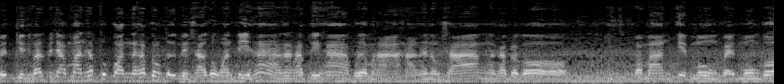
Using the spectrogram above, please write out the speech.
เป็นกิจวัตรประจำวันครับทุกวันนะครับ ต้องตื่นแต่เช้าทุกวันตีห้านะครับตีห้าเพื่อมาหาอาหารให้น้องช้างนะครับ แล้วก็ประมาณเจ็ดโมงแปดโมงก็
